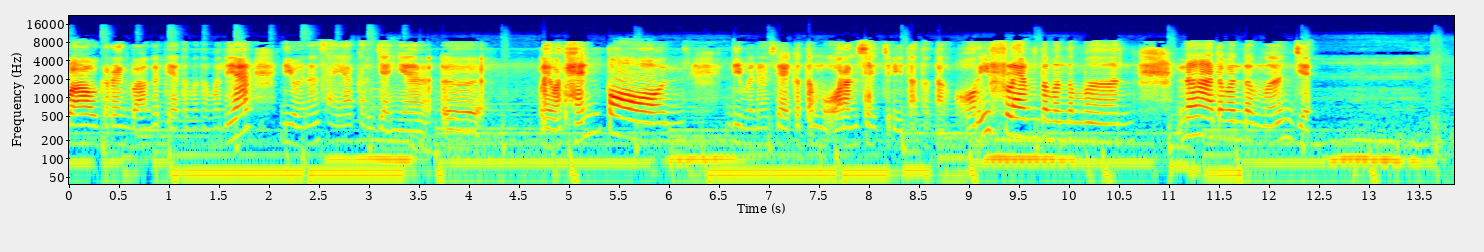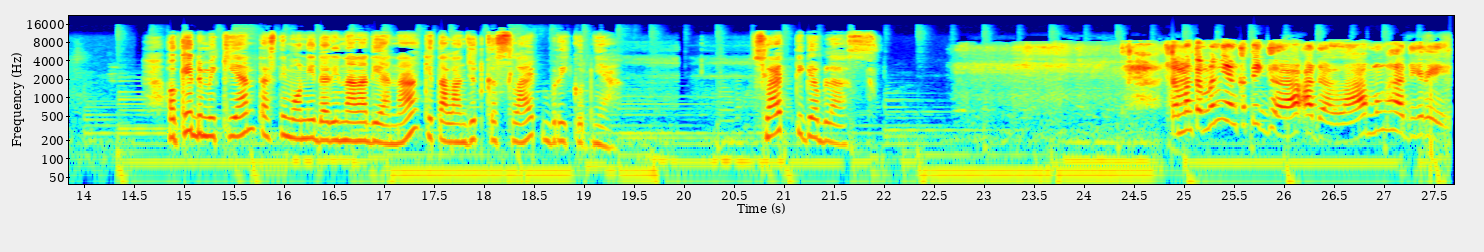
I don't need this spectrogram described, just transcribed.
Wow keren banget ya teman-teman ya. Di mana saya kerjanya eh, lewat handphone. Di mana saya ketemu orang saya cerita tentang Oriflame teman-teman. Nah teman-teman jadi Oke, demikian testimoni dari Nana Diana. Kita lanjut ke slide berikutnya. Slide 13. Teman-teman yang ketiga adalah menghadiri.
